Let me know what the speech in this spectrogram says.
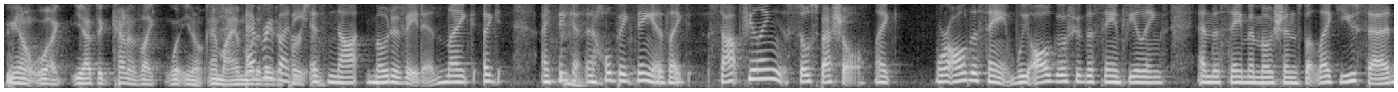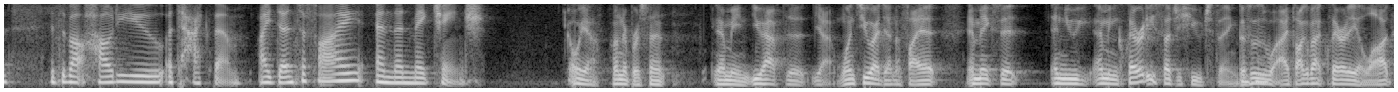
You know, like you have to kind of like, what, you know, am I a motivated Everybody person? is not motivated. Like, like I think mm-hmm. the whole big thing is like, stop feeling so special. Like, we're all the same. We all go through the same feelings and the same emotions. But like you said, It's about how do you attack them, identify, and then make change. Oh yeah, hundred percent. I mean, you have to. Yeah, once you identify it, it makes it. And you, I mean, clarity is such a huge thing. This is mm-hmm. what I talk about clarity a lot.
